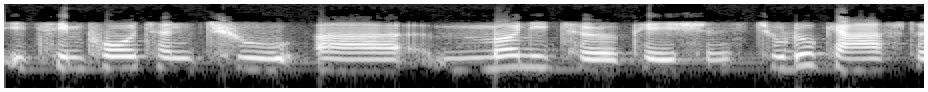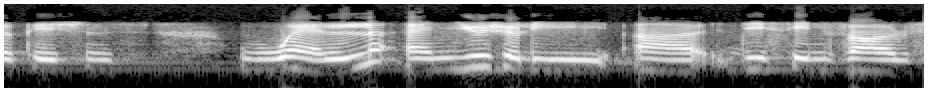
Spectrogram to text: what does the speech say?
it's important to uh, monitor patients, to look after patients well, and usually uh, this involves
